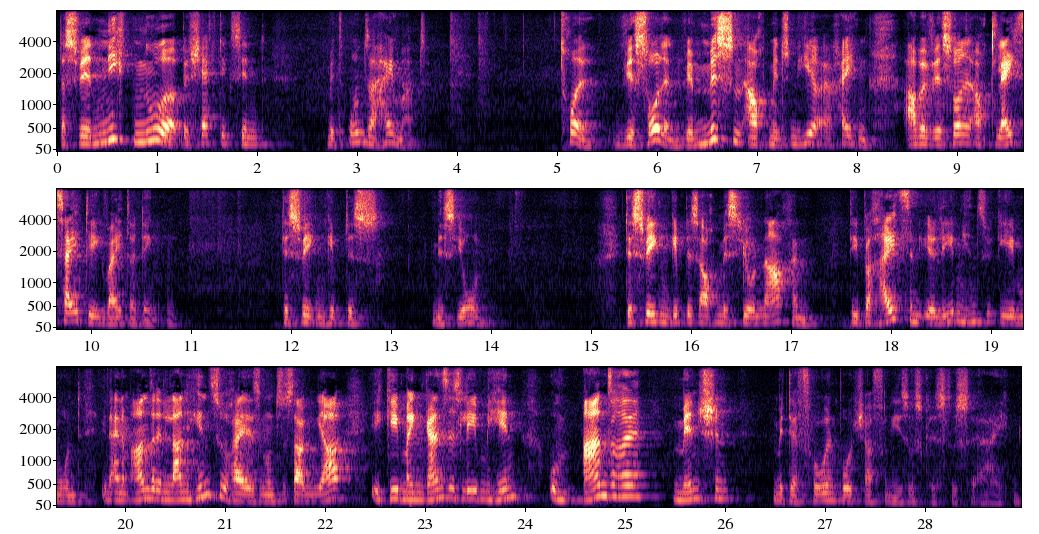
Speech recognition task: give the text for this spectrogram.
Dass wir nicht nur beschäftigt sind mit unserer Heimat, toll. Wir sollen, wir müssen auch Menschen hier erreichen, aber wir sollen auch gleichzeitig weiterdenken. Deswegen gibt es Mission. Deswegen gibt es auch Missionaren, die bereit sind, ihr Leben hinzugeben und in einem anderen Land hinzureisen und zu sagen, ja, ich gebe mein ganzes Leben hin, um andere Menschen mit der frohen Botschaft von Jesus Christus zu erreichen.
